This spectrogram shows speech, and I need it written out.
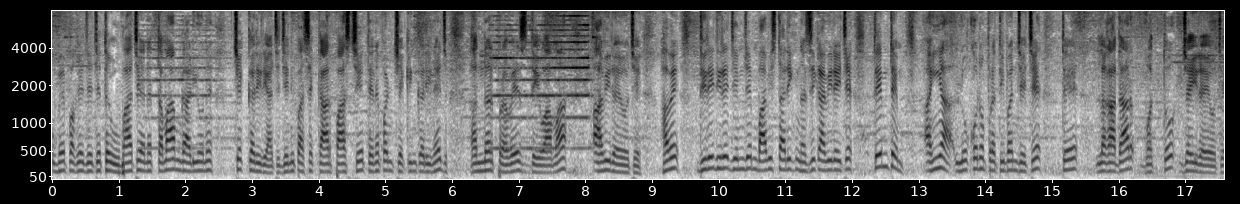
ઊભે પગે જે છે તે ઊભા છે અને તમામ ગાડીઓને ચેક કરી રહ્યા છે. જેની પાસે કાર પાસ છે, તેને પણ ચેકિંગ કરીને જ અંદર પ્રવેશ દેવામાં આવી રહ્યો છે. હવે ધીરે ધીરે જેમ જેમ બાવીસ તારીખ નજીક આવી રહી છે, તેમ તેમ અહીંયા લોકોનો પ્રતિબંધ જે છે તે લગાતાર વધતો જઈ રહ્યો છે.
